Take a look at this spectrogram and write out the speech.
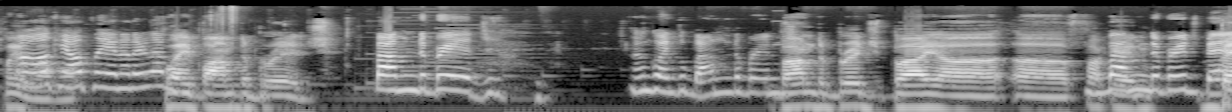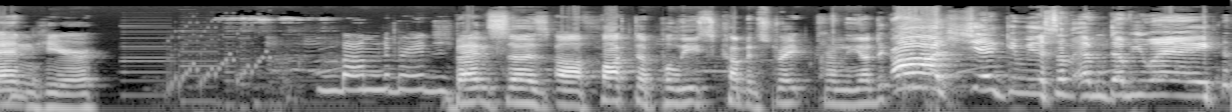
Play a Oh, okay, I'll play another level. Play Bomb the Bridge. Bomb the bridge. I'm going to bomb the bridge. Bomb the Bridge by, uh, uh, fucking Bomb the bridge, Ben. Ben here. Bomb the bridge. Ben says, uh, fuck the police coming straight from the under- Ah, shit! Give me some MWA. Did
